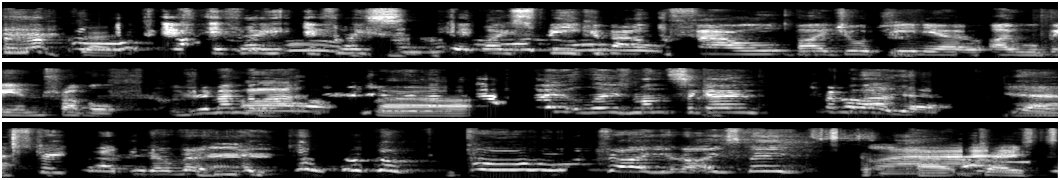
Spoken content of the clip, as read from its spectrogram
If, if I if I if I speak about the foul by Jorginho, I will be in trouble. Remember that? Oh, Do you remember uh, that those months ago? Do you remember Oh that? yeah, yeah, Yeah. straight red, you know. But hey, go, go, go, go, try your eyes, mates. uh, Jace,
